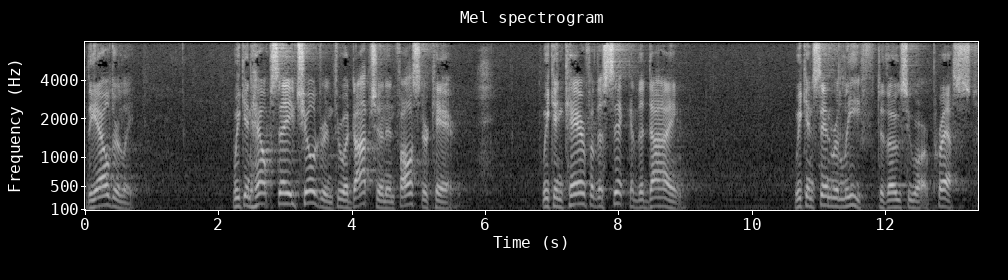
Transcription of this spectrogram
the elderly. We can help save children through adoption and foster care. We can care for the sick and the dying. We can send relief to those who are oppressed.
